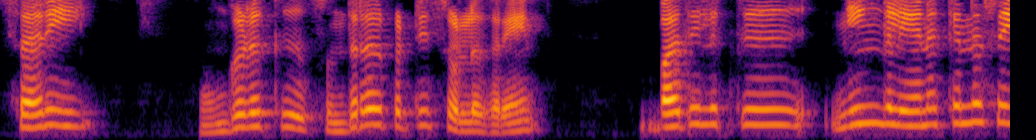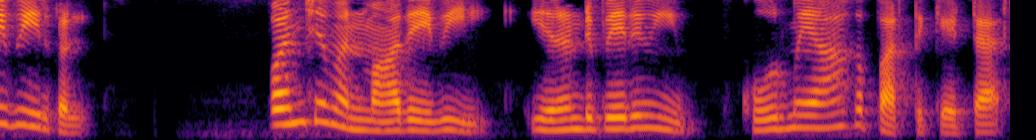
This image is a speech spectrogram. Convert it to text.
சரி உங்களுக்கு சுந்தரர் பற்றி சொல்லுகிறேன். பதிலுக்கு நீங்கள் எனக்கு என்ன செய்வீர்கள்? பஞ்சவன் மாதேவி இரண்டு பேரையும் கூர்மையாக பார்த்து கேட்டார்.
